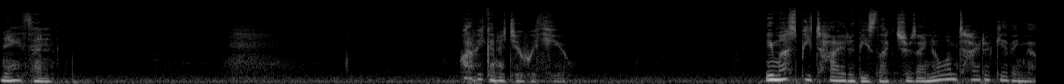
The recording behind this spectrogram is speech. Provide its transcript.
Nathan. What are we gonna do with you? You must be tired of these lectures. I know I'm tired of giving them.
